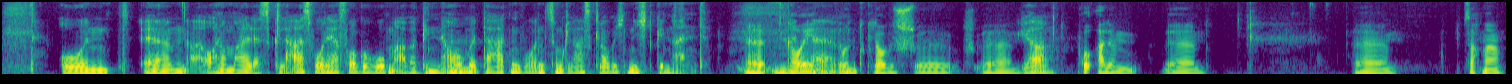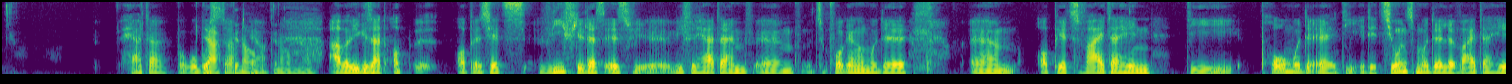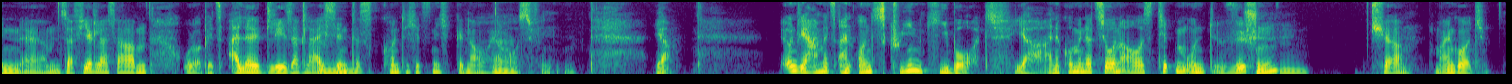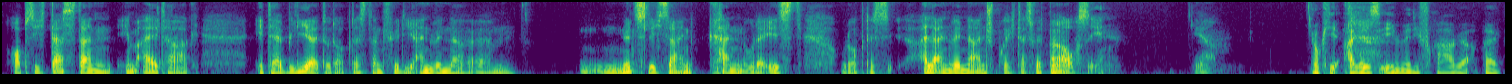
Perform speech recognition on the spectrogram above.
Und ähm, auch nochmal das Glas wurde hervorgehoben, aber genauere mhm. Daten wurden zum Glas, glaube ich, nicht genannt. Äh, neu ähm, und glaube ich äh, äh, ja. pro allem äh, äh, sag mal. Härter, robuster. Ja, genau, ja. genau, genau. Aber wie gesagt, ob, ob es jetzt, wie viel das ist, wie, wie viel härter im, ähm, zum Vorgängermodell, ähm, ob jetzt weiterhin die Pro-Modell, äh, die Editionsmodelle weiterhin ähm, Saphirglas haben oder ob jetzt alle Gläser gleich mhm. sind, das konnte ich jetzt nicht genau herausfinden. Ja. Und wir haben jetzt ein On-Screen-Keyboard. Ja, eine Kombination aus Tippen und Wischen. Mhm. Tja, mein Gott, ob sich das dann im Alltag etabliert oder ob das dann für die Anwender ähm, nützlich sein kann oder ist oder ob das alle Anwender anspricht, das wird man auch sehen. Ja. Okay, alles eben die Frage, aber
